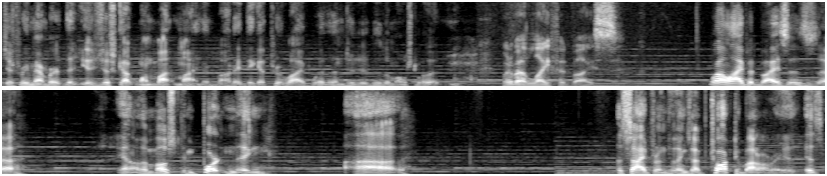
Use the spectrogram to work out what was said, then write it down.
just remember that you just got one mind and body to get through life with and to do the most with it. What about life advice? Well, life advice is, uh, you know, the most important thing, uh, aside from the things I've talked about already, is,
